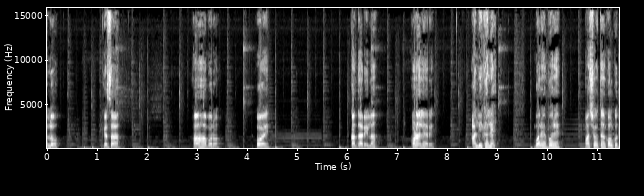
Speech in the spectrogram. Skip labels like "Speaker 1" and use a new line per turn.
Hello? Low ಕೆರೋ ಹೋ ಕಾರ್ಲ ಕೊಣಾ ರೇ ಅಲ್ಲಿ ಕರೆ ಬರ್ರೆ ಮತ್ತ ಕೋಲ್ ಕ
